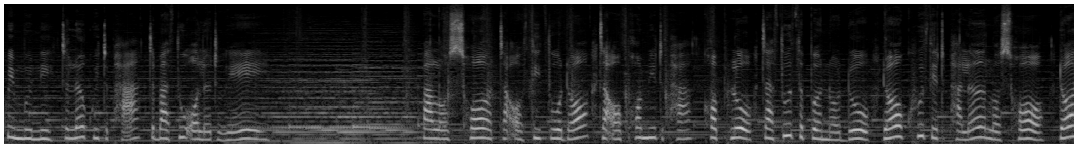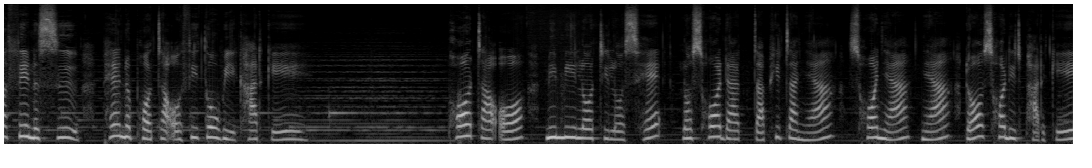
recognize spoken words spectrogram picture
ခွေမူနီတလခွေတဖာတဘသူအော်လတွေ ပါလောဆောတာအောသီတိုဒတာအောဖောမီတဖာခေါပလိုတာသူသပနောဒိုဒေါ်ခုသစ်ဖာလလောဆောဒေါ်သင်းဆူဖဲနဖောတာအောသီတိုဝီခတ်ကေဖောတာအောမီမီလောတီလောဆဲလောဆောဒတ်တာဖိတညာဆောညာညာဒေါ်ဆောဒီတဖာကေ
